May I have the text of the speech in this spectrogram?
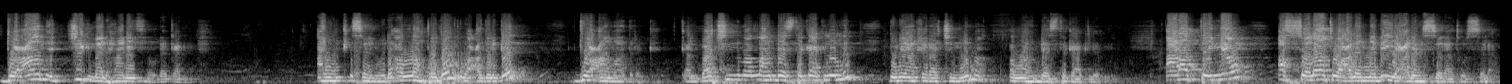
ዱዓም እጅግ መድኃኒት ነው ለቀልብ። አልቅሰን ወደ አላህ ተضሩ አድርገን ዱዓ ማድረግ። ቀልባችንንም አላህ እንዲያስተካክልልን ዱንያ አኼራችንንም አላህ እንዲያስተካክልልን። አራተኛው አሰላቱ አለ ነቢይ ዓለይሂ ሰላቱ ወሰላም።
